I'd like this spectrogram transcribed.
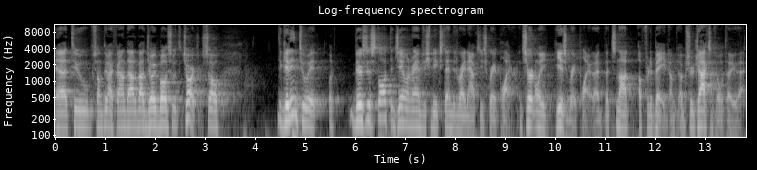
uh, to something I found out about Joey Bosa with the Chargers. So to get into it, look, there's this thought that Jalen Ramsey should be extended right now because he's a great player, and certainly he is a great player. That, that's not up for debate. I'm, I'm sure Jacksonville will tell you that.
